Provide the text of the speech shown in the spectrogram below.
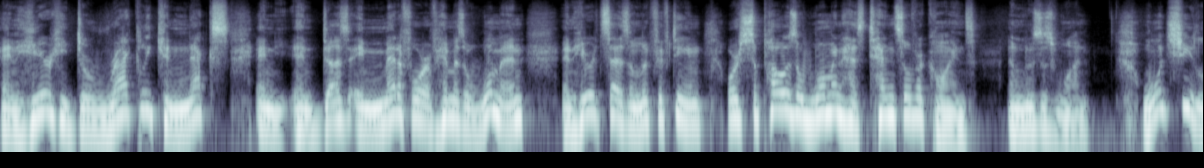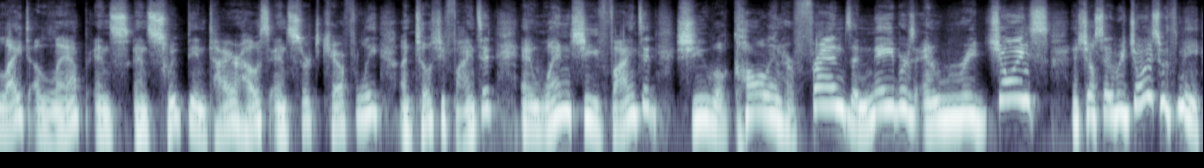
And here he directly connects and, and does a metaphor of him as a woman. And here it says in Luke 15, or suppose a woman has 10 silver coins and loses one Won't she light a lamp and, and sweep the entire house and search carefully until she finds it? And when she finds it, she will call in her friends and neighbors and rejoice. And she'll say, Rejoice with me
